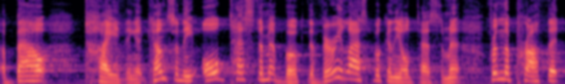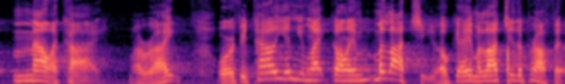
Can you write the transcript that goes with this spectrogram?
about tithing. It comes from the Old Testament book, the very last book in the Old Testament, from the prophet Malachi, all right? Or if Italian, you might call him Malachi, okay? Malachi the prophet.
